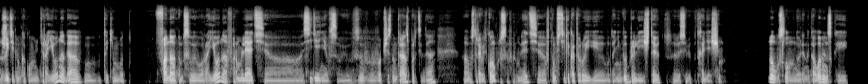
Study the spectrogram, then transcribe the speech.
жителям какого-нибудь района, да, таким вот фанатам своего района, оформлять э, сидение в, свою- в- в общественном транспорте, да, устраивать конкурс, оформлять э, в том стиле, который и вот они выбрали и считают э, себе подходящим. Ну, условно говоря, на Коломенской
